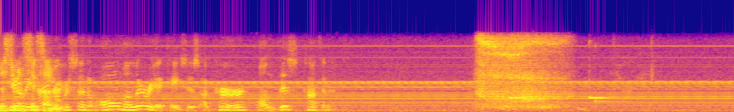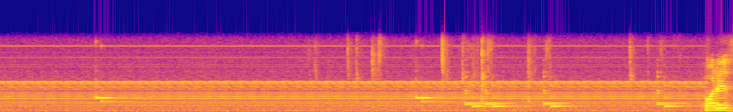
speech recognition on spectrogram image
Just doing Nearly 600. 90% of all malaria cases occur on this continent. What is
